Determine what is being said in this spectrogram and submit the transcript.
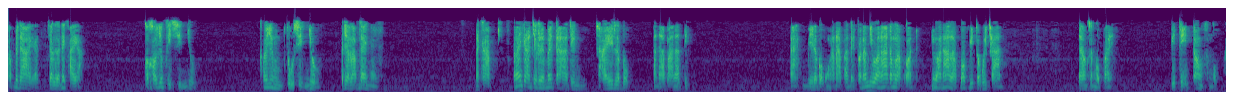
รับไม่ได้อะเจริญให้ใครอะ ก็เขายังผิดศีลอยู่ เขายังตุศีลอยู่เขาจะรับได้ไงนะครับเพราะนั้นการเจริญเมตตาจึงใช้ระบบอนาปานตินะมีระบบของอนาปานติเพราะนั้นนิวรณ์ห้าต้องหลับก่อนนิวรณ์ห้าหลับเพราะวิตกวิจารต้องสงบไป ปิติต้องสงบไป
